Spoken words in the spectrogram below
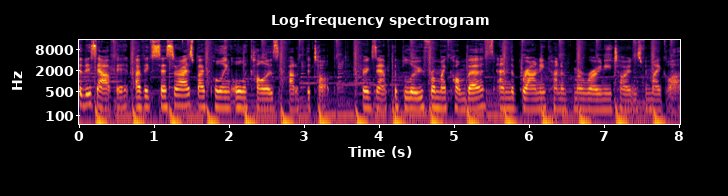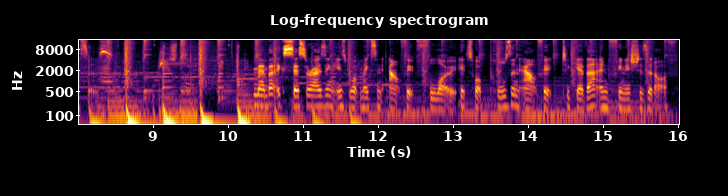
For this outfit, I've accessorized by pulling all the colors out of the top. For example, the blue from my Converse and the brownie kind of maroony tones from my glasses. Remember, accessorizing is what makes an outfit flow. It's what pulls an outfit together and finishes it off.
